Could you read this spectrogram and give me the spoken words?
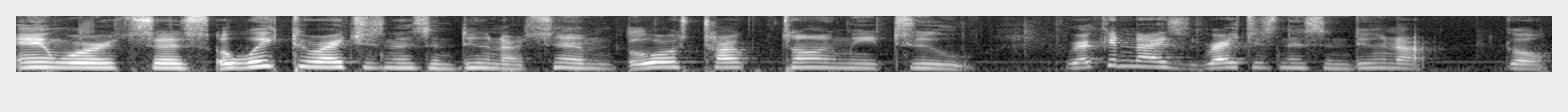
And where it says, Awake to righteousness and do not sin, the Lord's ta- telling me to recognize righteousness and do not go,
